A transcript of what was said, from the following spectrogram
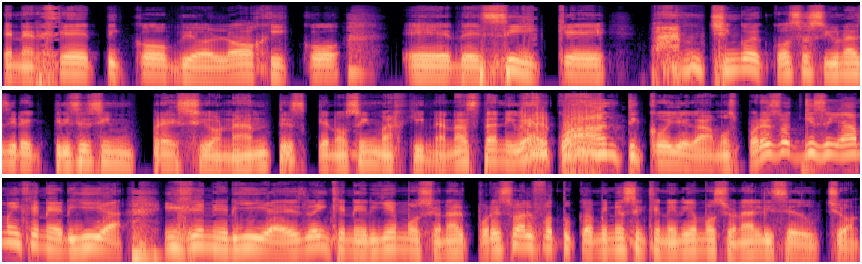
energético, biológico, eh, de psique, un chingo de cosas y unas directrices impresionantes que no se imaginan. Hasta nivel cuántico llegamos. Por eso aquí se llama ingeniería. Ingeniería es la ingeniería emocional. Por eso Alfa Tu Camino es ingeniería emocional y seducción.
